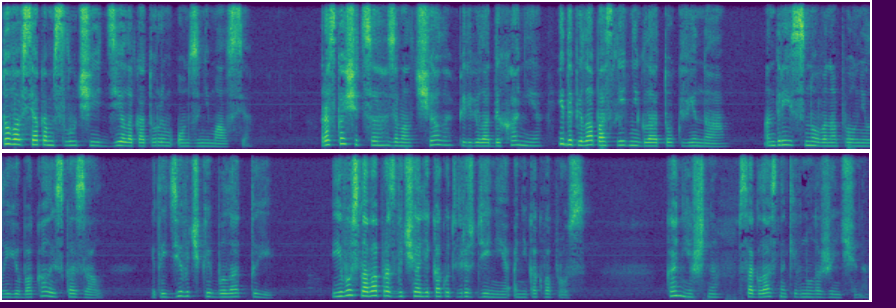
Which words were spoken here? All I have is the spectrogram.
то во всяком случае дело, которым он занимался. Рассказчица замолчала, перевела дыхание и допила последний глоток вина. Андрей снова наполнил ее бокал и сказал, «Этой девочкой была ты». Его слова прозвучали как утверждение, а не как вопрос. «Конечно», — согласно кивнула женщина.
